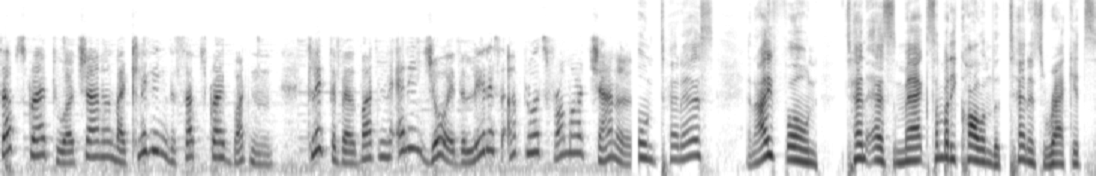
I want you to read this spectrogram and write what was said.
Subscribe to our channel by clicking the subscribe button. Click the bell button and enjoy the latest uploads from our channel. iPhone 10s and iPhone 10s Max. Somebody call them the tennis rackets,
